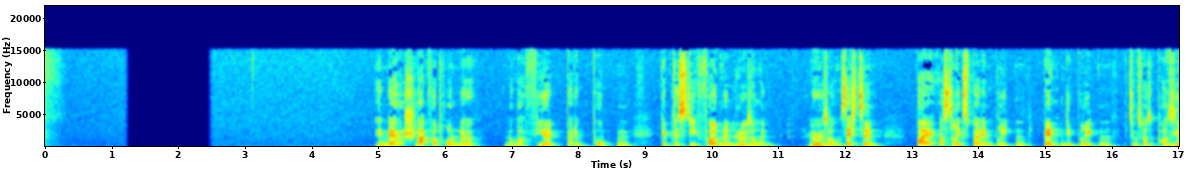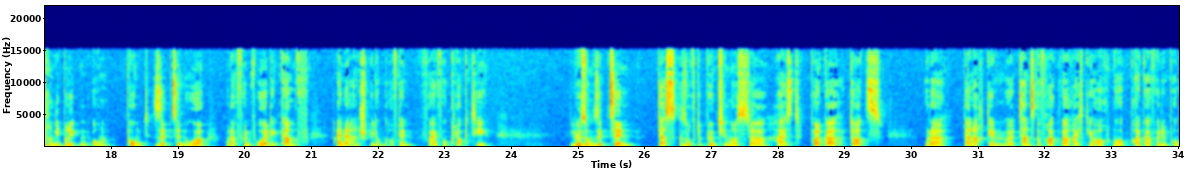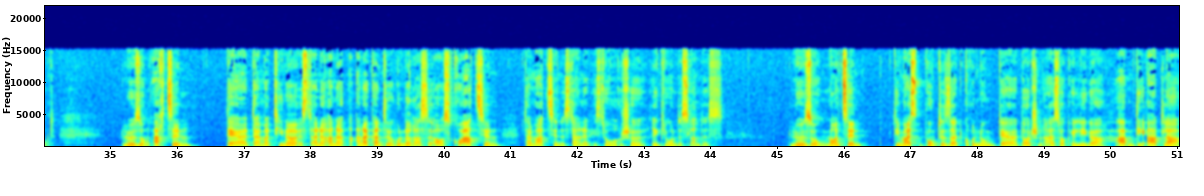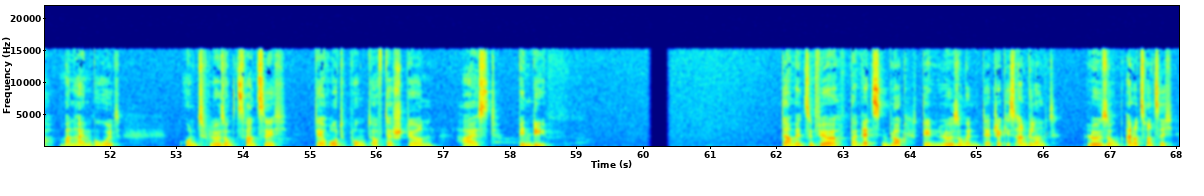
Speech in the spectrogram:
In der Schlagwortrunde Nummer 4 bei den Punkten gibt es die folgenden Lösungen. Lösung 16. Bei Asterix bei den Briten beenden die Briten bzw. pausieren die Briten um Punkt 17 Uhr oder 5 Uhr den Kampf. Eine Anspielung auf den 5 O'Clock Tea. Lösung 17. Das gesuchte Pünktchenmuster heißt Polka Dots oder da nach dem äh, Tanz gefragt war, reicht hier auch nur Polka für den Punkt. Lösung 18. Der Dalmatiner ist eine anerkannte Hunderasse aus Kroatien. Dalmatien ist eine historische Region des Landes. Lösung 19. Die meisten Punkte seit Gründung der deutschen Eishockeyliga haben die Adler Mannheim geholt. Und Lösung 20. Der rote Punkt auf der Stirn heißt Bindi. Damit sind wir beim letzten Block den Lösungen der Jackies angelangt. Lösung 21.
